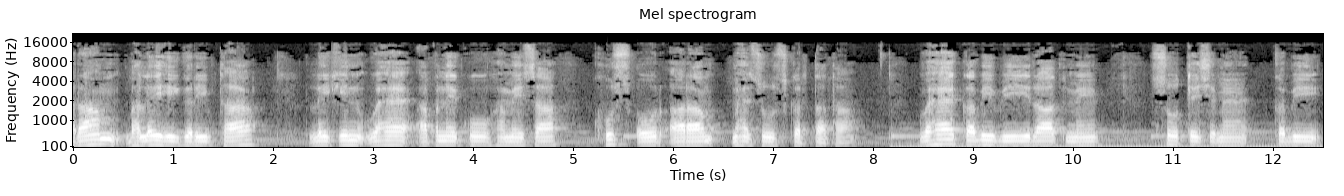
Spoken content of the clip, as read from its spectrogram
राम भले ही गरीब था, लेकिन वह अपने को हमेशा खुश और आराम महसूस करता था। वह कभी भी रात में सोते समय, कभी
